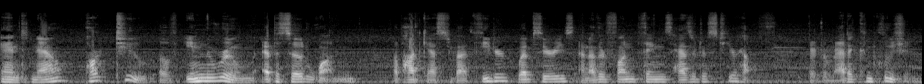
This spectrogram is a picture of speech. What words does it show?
And now, part two of In the Room, episode one, a podcast about theater, web series, and other fun things hazardous to your health. Their dramatic conclusion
